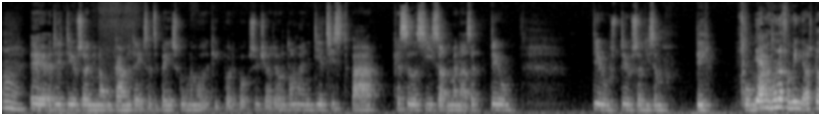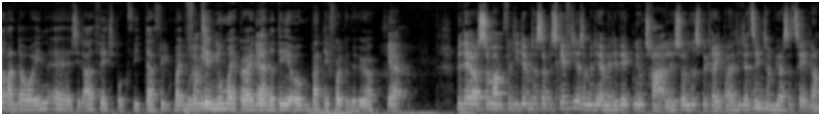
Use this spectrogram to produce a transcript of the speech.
Mm. Øh, og det, det er jo så en enorm gammeldags og tilbageskuende måde at kigge på det på, synes jeg. Det undrer mig, at en diætist bare kan sidde og sige sådan, men altså, det er jo, det er jo, det er jo så ligesom det, åbenbart. Ja, men hun er formentlig også blevet rendt over ind af sit eget Facebook-feed, der har fyldt mig. Tænkt, Formentlig. nu må jeg gøre et Ja. eller andet. Det er åbenbart det, folket vil høre. Ja. Men det er også som om, fordi dem, der så beskæftiger sig med det her med det vægtneutrale sundhedsbegreber og alle de der ting, mm. som vi også har talt om,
